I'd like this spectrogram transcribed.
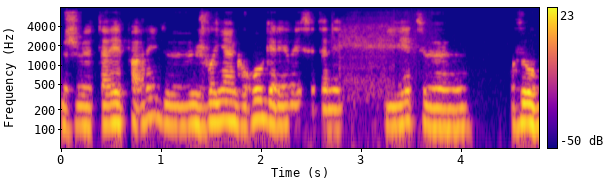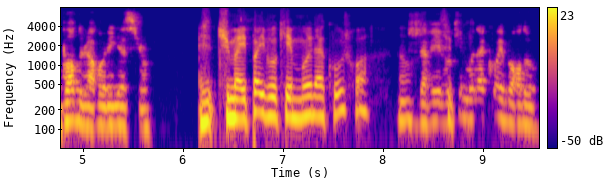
je t'avais parlé de. Je voyais un gros galérer cette année. Il est euh, au bord de la relégation. tu m'avais pas évoqué Monaco, je crois? Non? J'avais évoqué Monaco et Bordeaux.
